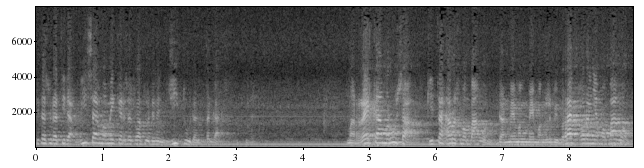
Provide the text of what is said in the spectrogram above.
kita sudah tidak bisa memikir sesuatu dengan jitu dan tegas. Mereka merusak, kita harus membangun dan memang memang lebih berat orang yang membangun.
